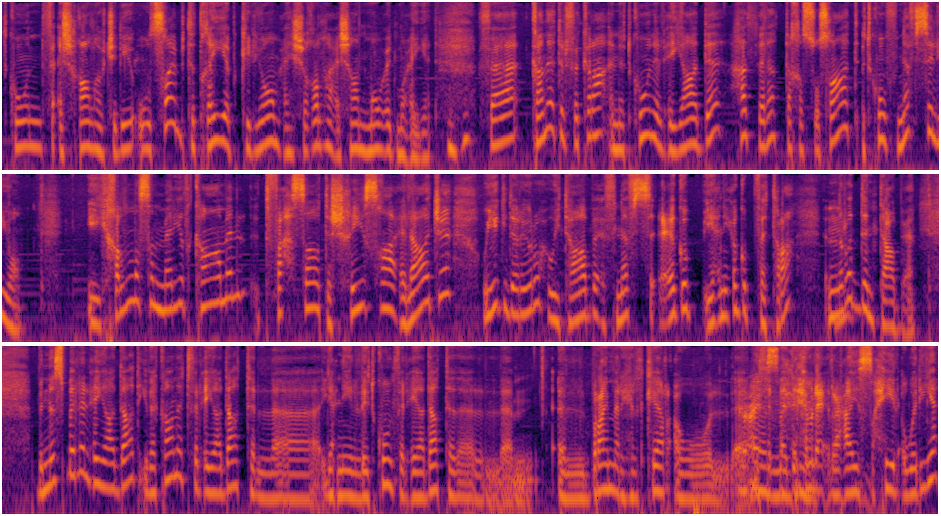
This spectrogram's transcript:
تكون في أشغالها وكذي وصعب تتغيب كل يوم عن شغلها عشان موعد معين. فكانت الفكرة إن تكون العيادة هالثلاث تخصصات تكون في نفس اليوم. يخلص المريض كامل تفحصه تشخيصه علاجه ويقدر يروح ويتابع في نفس عقب يعني عقب فترة نرد نتابعه. بالنسبة للعيادات إذا كانت في العيادات ال- يعني اللي تكون في العيادات ال- ال primary health care أو مثل ما الرعايه الصحيه الأولية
